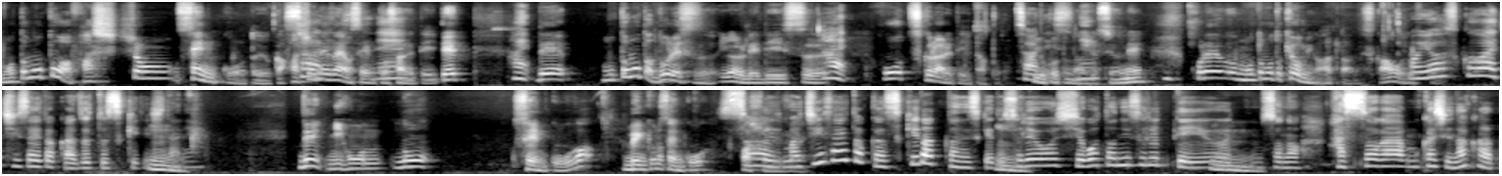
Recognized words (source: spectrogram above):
もともとはファッション専攻というか、ファッションデザインを専攻されていて、はい。で、もともとはドレス、いわゆるレディースはい。を作られていたということなんですよね。これはもともと興味があったんですか？もう洋服は小さい時からずっと好きでしたね。で、日本の専攻が、勉強の専攻そうです。まあ小さい時から好きだったんですけど、うん。それを仕事にするっていう、うん。その発想が昔なかっ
